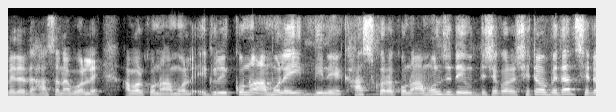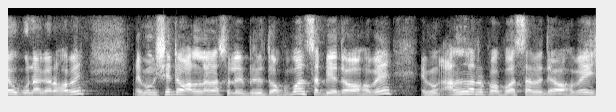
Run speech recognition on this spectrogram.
বেদাতে হাসানা বলে, আবার কোনো আমল। এগুলি কোনো আমল এই দিনে খাস করা, কোনো আমল যদি এই উদ্দেশ্যে করে, সেটাও বেদাত, সেটাও গুণাগার হবে এবং সেটাও আল্লাহ রাসুলের বিরুদ্ধে অপবাদ চাপিয়ে দেওয়া হবে এবং আল্লাহর অপবাদ চাপিয়ে দেওয়া হবে। এই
